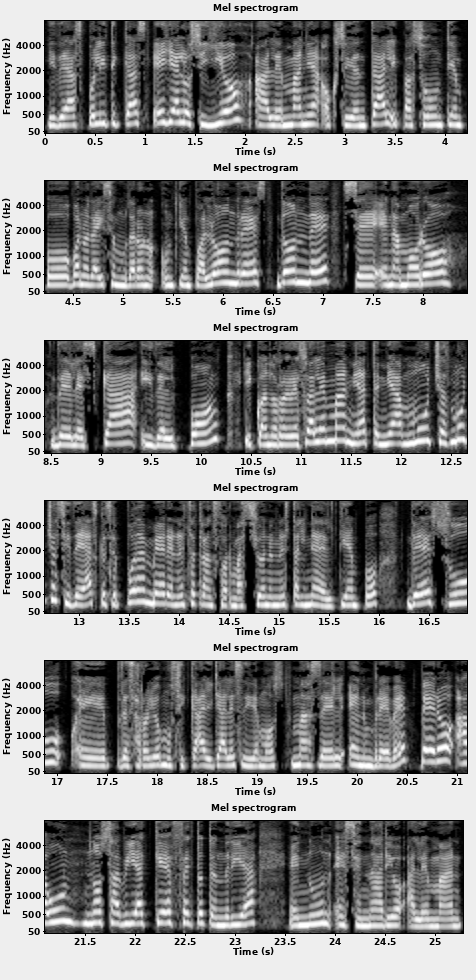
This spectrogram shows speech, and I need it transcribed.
ideas políticas, ella lo siguió a Alemania Occidental y pasó un tiempo, bueno, de ahí se mudaron un tiempo a Londres, donde se enamoró del ska y del punk y cuando regresó a Alemania tenía muchas, muchas ideas que se pueden ver en esta transformación, en esta línea del tiempo de su eh, desarrollo musical. Ya les diremos más de él en breve, pero aún no sabía qué efecto tendría en un escenario alemán.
